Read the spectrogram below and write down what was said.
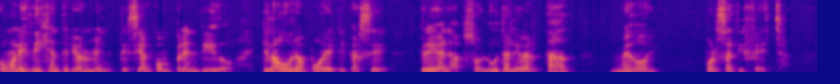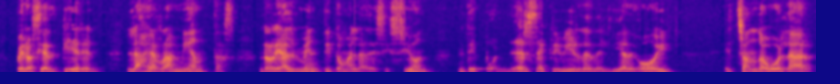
como les dije anteriormente, si han comprendido que la obra poética se crea en absoluta libertad, me doy por satisfecha. Pero si adquieren las herramientas realmente y toman la decisión de ponerse a escribir desde el día de hoy, echando a volar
